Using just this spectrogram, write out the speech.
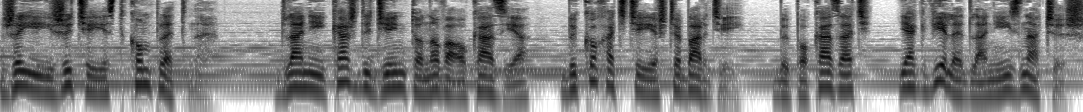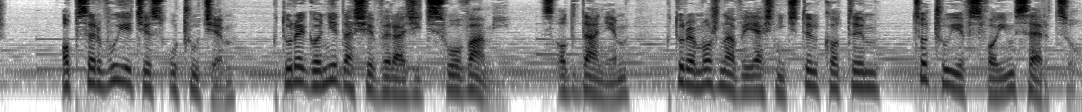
że jej życie jest kompletne. Dla niej każdy dzień to nowa okazja, by kochać Cię jeszcze bardziej, by pokazać, jak wiele dla niej znaczysz. Obserwuje Cię z uczuciem, którego nie da się wyrazić słowami, z oddaniem, które można wyjaśnić tylko tym, co czuje w swoim sercu.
